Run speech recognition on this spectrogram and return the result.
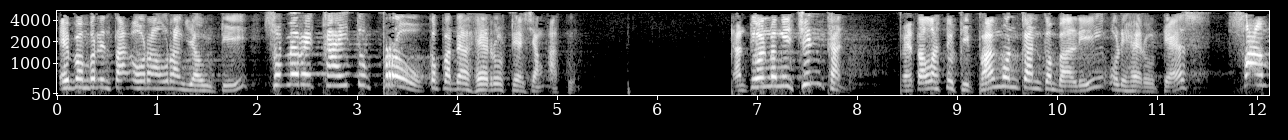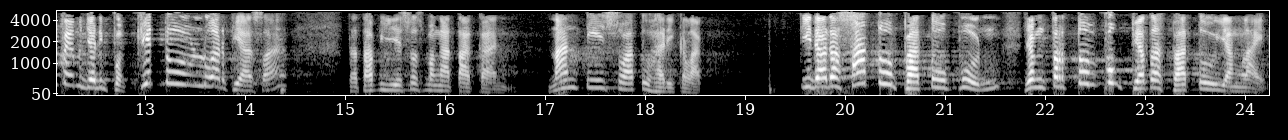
eh pemerintah orang-orang Yahudi, so mereka itu pro kepada Herodes yang agung. Dan Tuhan mengizinkan Bait Allah itu dibangunkan kembali oleh Herodes sampai menjadi begitu luar biasa. Tetapi Yesus mengatakan, nanti suatu hari kelak tidak ada satu batu pun yang tertumpuk di atas batu yang lain.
